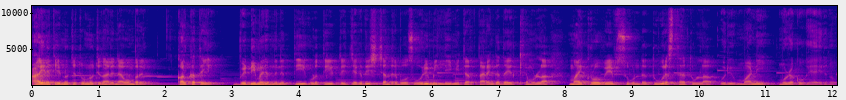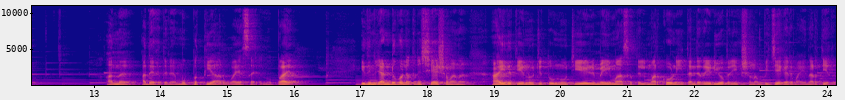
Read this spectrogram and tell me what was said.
ആയിരത്തി എണ്ണൂറ്റി തൊണ്ണൂറ്റിനാല് നവംബറിൽ കൊൽക്കത്തയിൽ വെടിമരുന്നിന് തീ കൊളുത്തിയിട്ട് ജഗദീഷ് ചന്ദ്രബോസ് ഒരു മില്ലിമീറ്റർ തരംഗദൈർഘ്യമുള്ള മൈക്രോവേവ്സ് കൊണ്ട് ദൂരസ്ഥലത്തുള്ള ഒരു മണി മുഴക്കുകയായിരുന്നു. അന്ന് അദ്ദേഹത്തിന് മുപ്പത്തിയാറ് വയസ്സായിരുന്നു പ്രായം. ഇതിന് രണ്ടു കൊല്ലത്തിന് ശേഷമാണ് ആയിരത്തി എണ്ണൂറ്റി തൊണ്ണൂറ്റിയേഴ് മെയ് മാസത്തിൽ മർക്കോണി തന്റെ റേഡിയോ പരീക്ഷണം വിജയകരമായി നടത്തിയത്.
